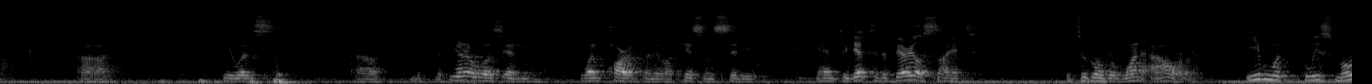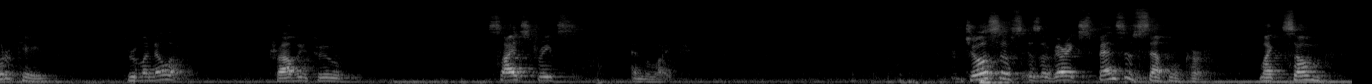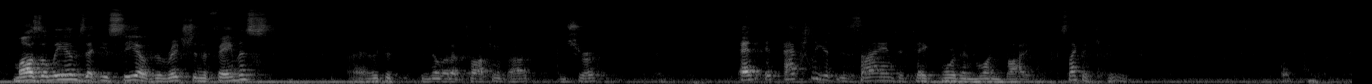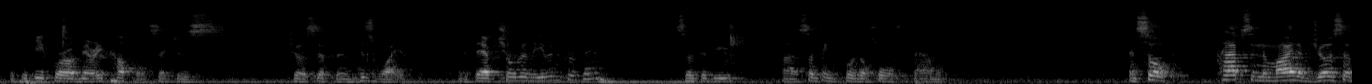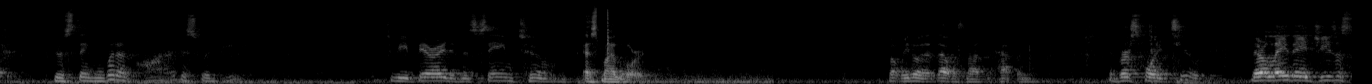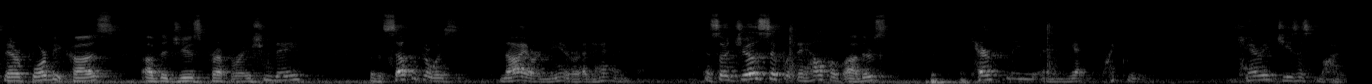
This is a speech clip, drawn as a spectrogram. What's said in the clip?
Uh, he was, uh, the funeral was in one part of Manila, Quezon City. And to get to the burial site, it took over one hour, even with police motorcade through Manila, traveling through side streets and the like. Joseph's is a very expensive sepulcher, like some mausoleums that you see of the rich and the famous. You know what I'm talking about, I'm sure. And it actually is designed to take more than one body. It's like a cave. It could be for a married couple, such as Joseph and his wife. And if they have children, even for them. So it could be uh, something for the whole family. And so, perhaps in the mind of Joseph, he was thinking, what an honor this would be to be buried in the same tomb as my Lord. But we know that that was not to happen. In verse 42, there lay they Jesus, therefore, because of the Jews' preparation day, for the sepulchre was nigh or near at hand. And so Joseph, with the help of others, carefully and yet quickly carried Jesus' body,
